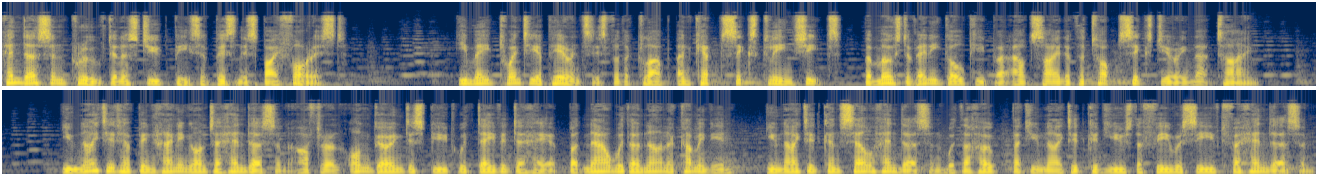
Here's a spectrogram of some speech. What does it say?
Henderson proved an astute piece of business by Forest. He made 20 appearances for the club and kept 6 clean sheets, the most of any goalkeeper outside of the top 6 during that time. United have been hanging on to Henderson after an ongoing dispute with David De Gea but now with Onana coming in, United can sell Henderson with the hope that United could use the fee received for Henderson,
